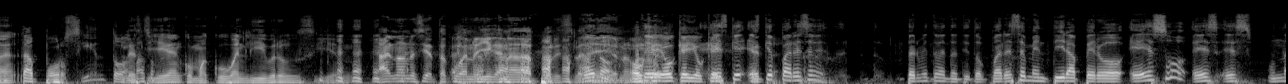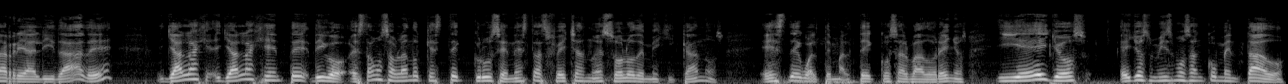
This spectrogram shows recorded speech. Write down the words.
a- 40%. Les más que llegan como a Cuba en libros y en... Ah, no, no es cierto, a Cuba no llega nada por ese Bueno, ¿no? ok, Te- ok, ok. Es que, es que Ent- parece, permíteme tantito, parece mentira, pero eso es, es una realidad, ¿eh? Ya la, ya la gente, digo, estamos hablando que este cruce en estas fechas no es solo de mexicanos, es de guatemaltecos, salvadoreños, y ellos, ellos mismos han comentado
